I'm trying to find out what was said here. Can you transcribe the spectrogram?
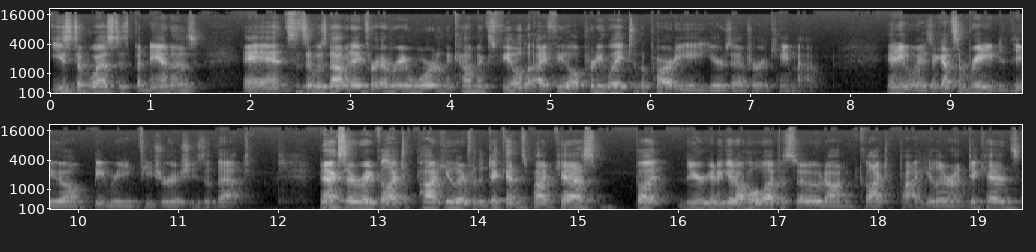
East of West is bananas, and since it was nominated for every award in the comics field, I feel pretty late to the party eight years after it came out. Anyways, I got some reading to do. I'll be reading future issues of that. Next, I read Galactic Pot-Healer for the Dickheads podcast but you're going to get a whole episode on Galactic Pot-Healer on Dickheads.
